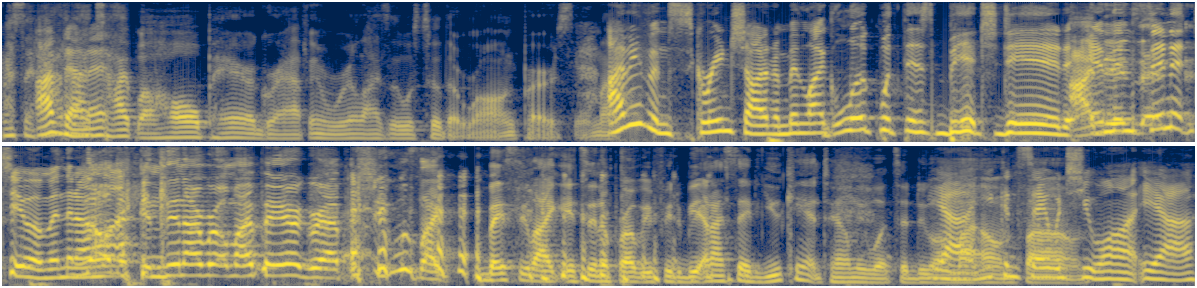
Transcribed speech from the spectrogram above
I said, I've done I it. type a whole paragraph and realize it was to the wrong person? Like, I've even screenshotted and been like, look what this bitch did. I and then did that. send it to him. And then I'm like, and then I wrote my paragraph, and she was like, basically like, it's inappropriate for you to be. And I said, you can't tell me what to do. on yeah, you can say what you want. Yeah.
